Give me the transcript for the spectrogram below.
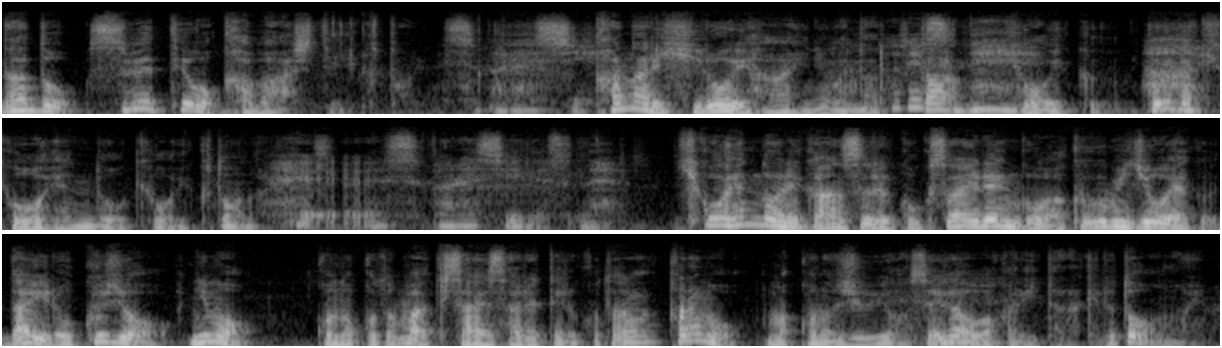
など全てをカバーしていくという。素晴らしい。かなり広い範囲にわたった教育、これが気候変動教育となる、へえ素晴らしいですね。気候変動に関する国際連合枠組み条約第6条にもこの言葉は記載されていることからも、まあ、この重要性がお分かりいただけると思います。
